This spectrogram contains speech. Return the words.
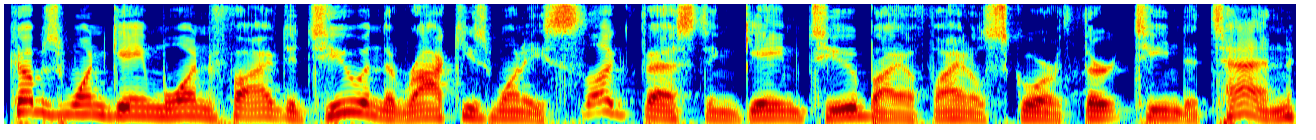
Cubs won game 1 5 to 2 and the Rockies won a slugfest in game 2 by a final score of 13 to 10.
